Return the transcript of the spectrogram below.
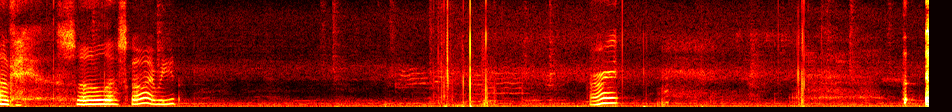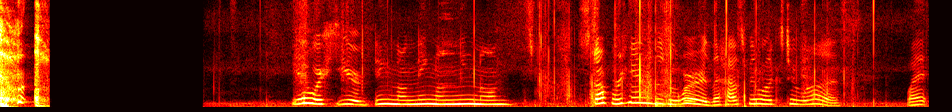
Okay, so let's go. I mean. All right. yeah, we're here. Ding dong, ding dong, ding dong. Stop ringing the door. The house belongs to us. What?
